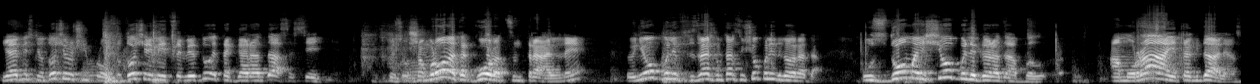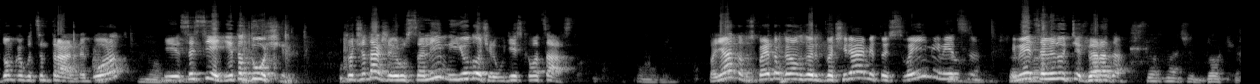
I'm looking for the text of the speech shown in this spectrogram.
Я объясню. Дочери очень просто. Дочери имеется в виду, это города соседние. То есть у Шамрона это город центральный, и у него были в Израильском царстве еще были города. У Сдома еще были города, был Амура и так далее. Сдом как бы центральный город, и соседний, это дочери. Точно так же Иерусалим и ее дочери Иудейского царства. Понятно? То есть поэтому, когда он говорит дочерями, то есть своими, имеется, что, имеется в виду те что, города. Что значит дочери?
